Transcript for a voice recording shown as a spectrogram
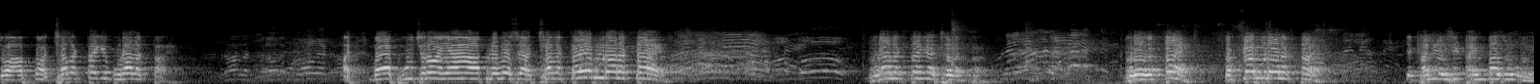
तो आपको अच्छा लगता है कि बुरा लगता है? मैं पूछ रहा हूँ, यहाँ आप लोगों से अच्छा लगता है या बुरा लगता है? बुरा लगता है कि अच्छा लगता है? बुरा लगता है। सबका बुरा लगता है कि खाली ऐसे टाइम पास हो बोल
